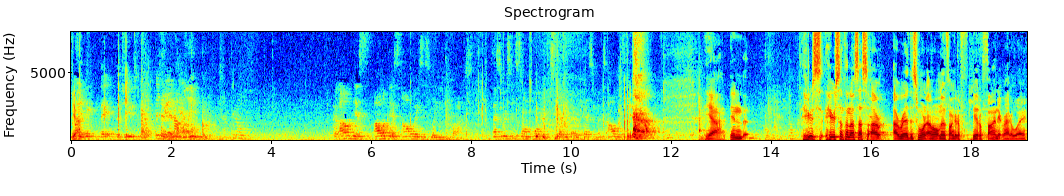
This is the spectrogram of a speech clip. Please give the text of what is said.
Yeah. I think they, the Jews need it. Because they don't believe. But all of this, all of this always is leading to Christ. That's the reason it's so important to study the Old Testament. It's always to Yeah, and here's here's something else I, I, I read this morning. I don't know if I'm going to be able to find it right away.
